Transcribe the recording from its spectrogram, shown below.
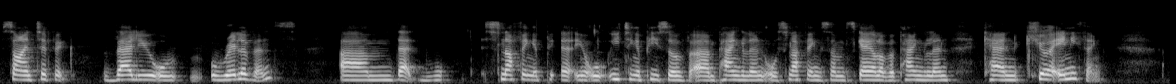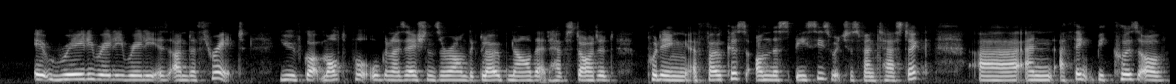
scientific value or, or relevance, um, that w- snuffing a, uh, you know, or eating a piece of um, pangolin or snuffing some scale of a pangolin can cure anything. It really, really, really is under threat. You've got multiple organizations around the globe now that have started putting a focus on the species, which is fantastic. Uh, and I think because of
